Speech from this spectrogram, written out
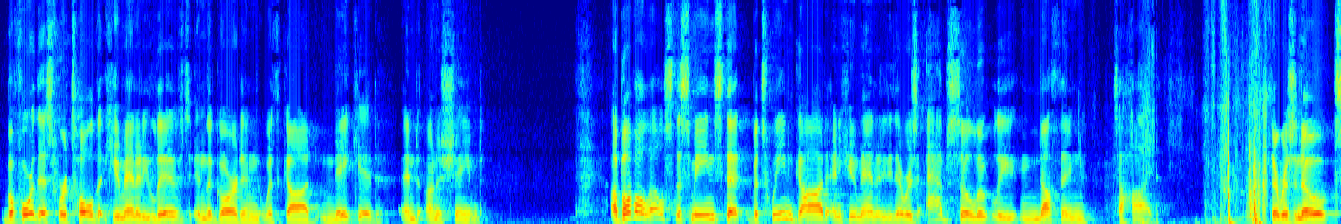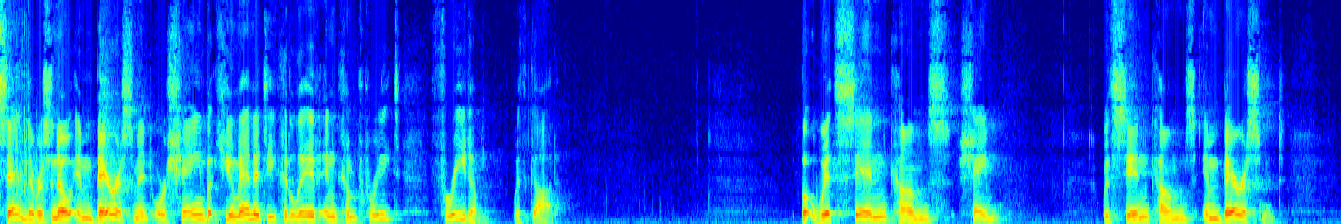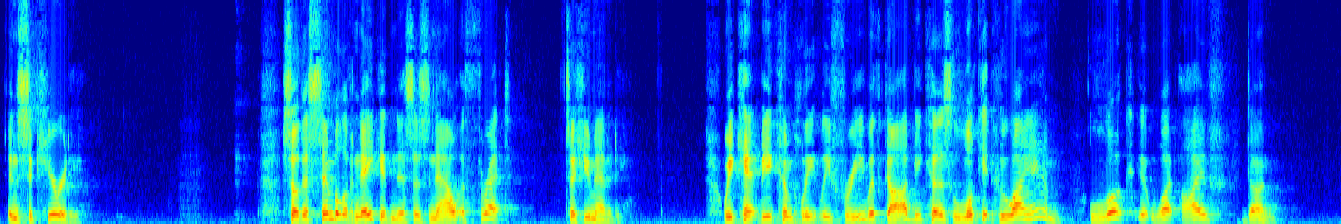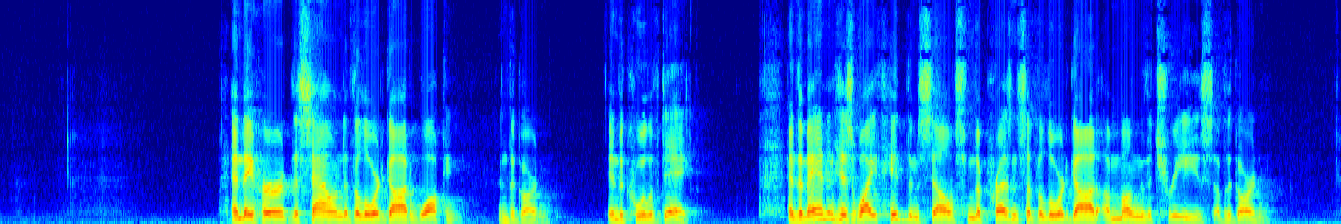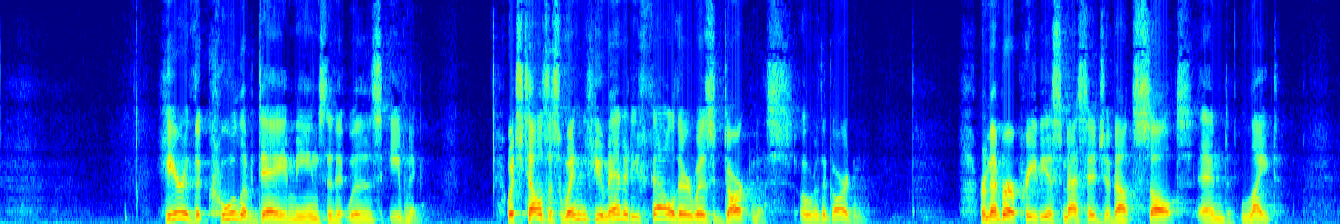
Before this, we're told that humanity lived in the garden with God naked and unashamed. Above all else, this means that between God and humanity, there was absolutely nothing to hide. There was no sin, there was no embarrassment or shame, but humanity could live in complete freedom with God. But with sin comes shame. With sin comes embarrassment, insecurity. So the symbol of nakedness is now a threat to humanity. We can't be completely free with God because look at who I am. Look at what I've done. And they heard the sound of the Lord God walking in the garden in the cool of day. And the man and his wife hid themselves from the presence of the Lord God among the trees of the garden. Here, the cool of day means that it was evening, which tells us when humanity fell, there was darkness over the garden. Remember our previous message about salt and light.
